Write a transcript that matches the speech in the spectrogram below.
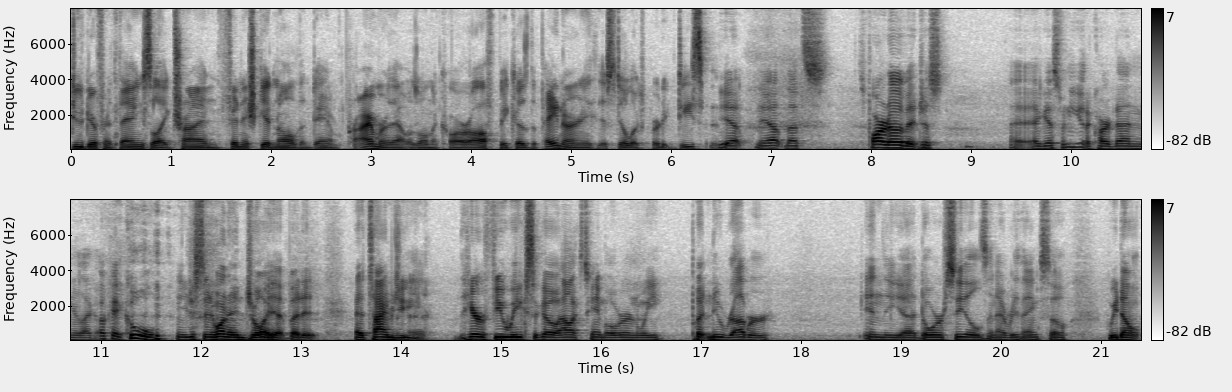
do different things like try and finish getting all the damn primer that was on the car off because the paint underneath it still looks pretty decent. Yep, yep. That's it's part of it. Just I guess when you get a car done, you're like, okay, cool. you just want to enjoy it, but it at times you uh. here a few weeks ago, Alex came over and we put new rubber in the uh, door seals and everything, so we don't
